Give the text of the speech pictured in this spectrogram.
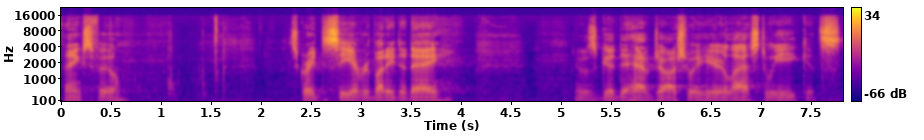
Thanks, Phil. It's great to see everybody today. It was good to have Joshua here last week. It's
